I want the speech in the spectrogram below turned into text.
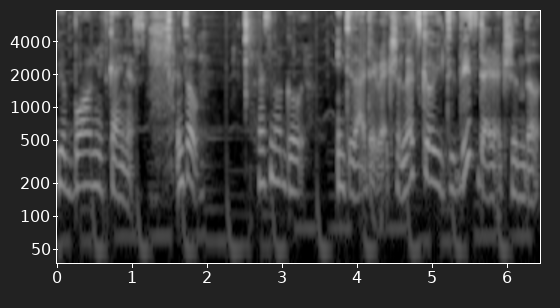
We are born with kindness, and so let's not go into that direction. Let's go into this direction though.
